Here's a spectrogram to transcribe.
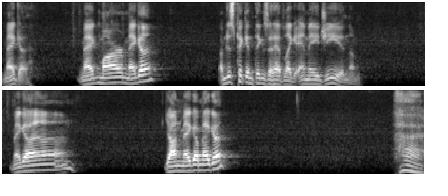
Mega. Magmar Mega? I'm just picking things that have like MAG in them. Mega. Jan Mega Mega?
